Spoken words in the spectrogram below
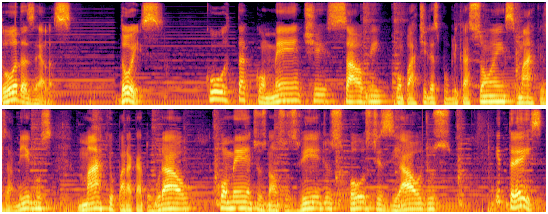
todas elas. 2. Curta, comente, salve, compartilhe as publicações, marque os amigos, marque o Paracatu Rural, comente os nossos vídeos, posts e áudios. E 3.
